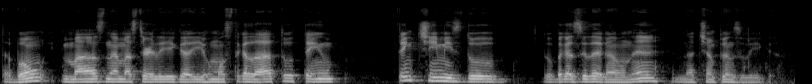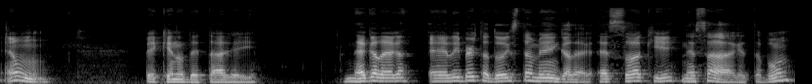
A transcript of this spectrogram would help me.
Tá bom? Mas na Master League e o Mostrelato tem, tem times do, do Brasileirão, né? Na Champions League. É um pequeno detalhe aí. Né, galera? É Libertadores também, galera. É só aqui nessa área, tá bom?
